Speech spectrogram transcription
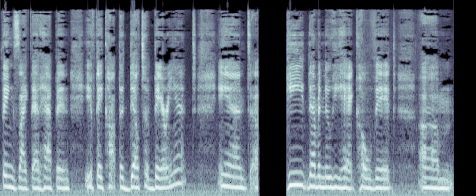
things like that happen if they caught the Delta variant. And uh, he never knew he had COVID. Um,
